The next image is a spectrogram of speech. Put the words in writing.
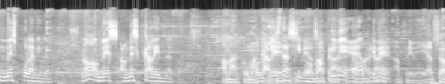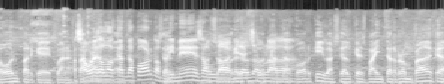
més polèmic de tots, no? el, més, el més càlid de tots. Home, com a el de calent... com a el primer, eh, el primer. calent. El primer i el segon, perquè quan es El segon és el del de- cap de porc, el primer és el segon d'aquella és el del xiulada. cap de porc i va ser el que es va interrompre que,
